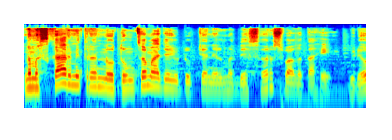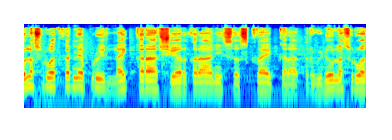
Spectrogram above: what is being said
नमस्कार मित्रांनो तुमचं माझ्या यूट्यूब चॅनेलमध्ये सर स्वागत आहे. व्हिडिओला सुरुवात करण्यापूर्वी लाईक करा शेअर करा आणि सबस्क्राईब करा. तर व्हिडिओला सुरुवात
